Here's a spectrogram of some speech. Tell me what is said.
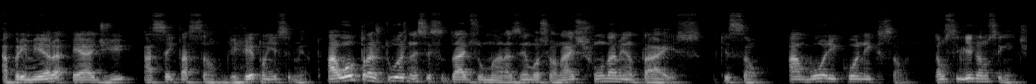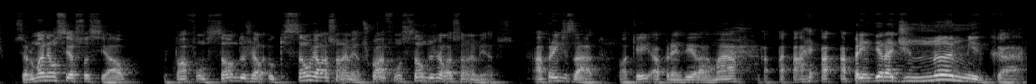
a primeira é a de aceitação, de reconhecimento. Há outras duas necessidades humanas emocionais fundamentais, que são amor e conexão. Então, se liga no seguinte: o ser humano é um ser social, então a função dos o que são relacionamentos? Qual a função dos relacionamentos? Aprendizado, ok? Aprender a amar, a, a, a, aprender a dinâmica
